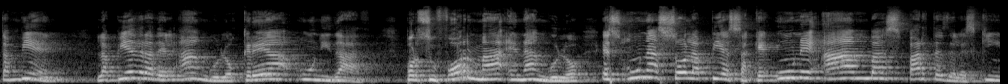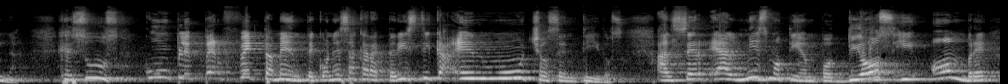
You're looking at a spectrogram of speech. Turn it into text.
También la piedra del ángulo crea unidad. Por su forma en ángulo, es una sola pieza que une ambas partes de la esquina. Jesús cumple perfectamente con esa característica en muchos sentidos. Al ser al mismo tiempo Dios y hombre,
